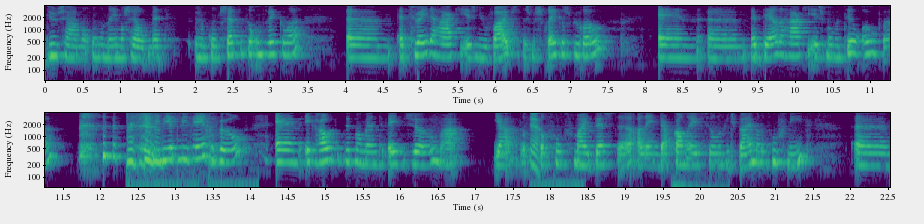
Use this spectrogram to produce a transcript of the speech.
duurzame ondernemers help met hun concepten te ontwikkelen. Ehm, het tweede haakje is New Vibes, dat is mijn sprekersbureau. En ehm, het derde haakje is momenteel open. Die is niet ingevuld. En ik hou het op dit moment even zo, maar ja, dat, Ja. dat voelt voor mij het beste. Alleen daar kan eventueel nog iets bij, maar dat hoeft niet. Ehm,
